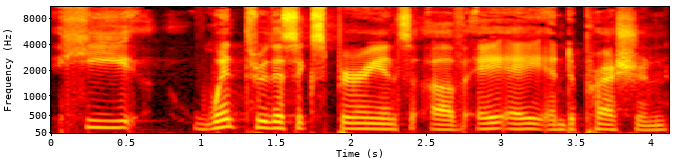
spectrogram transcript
he went through this experience of AA and depression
